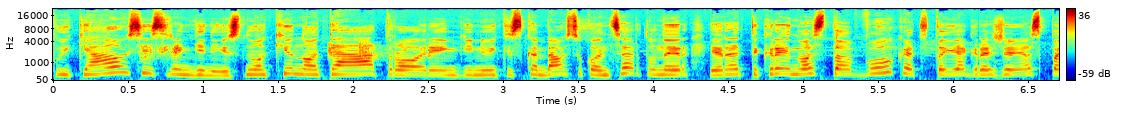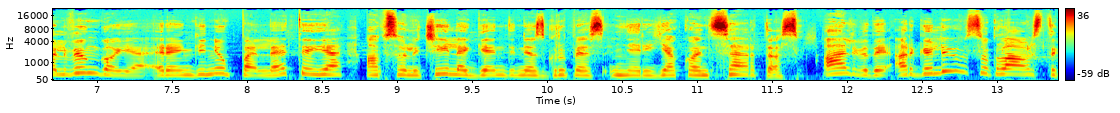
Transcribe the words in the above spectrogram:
puikiausiais renginiais, nuo kino teatro renginių iki skambiausių koncertų. Na ir yra tikrai nuostabu, kad toje gražioje spalvingoje renginių paletėje absoliučiai legendinės grupės Nerija koncertas. Alvidai, ar galiu jūsų klausti,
